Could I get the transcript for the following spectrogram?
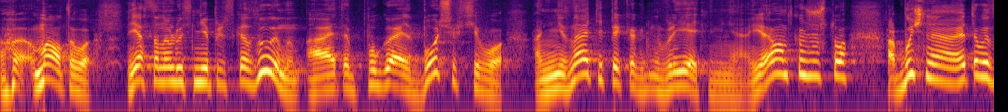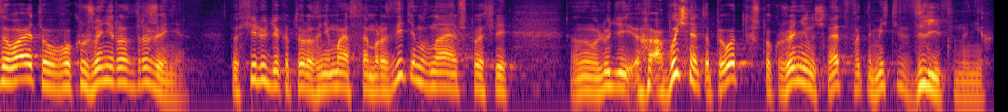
Мало того, я становлюсь непредсказуемым, а это пугает больше всего. Они не знают теперь, как влиять на меня. Я вам скажу, что обычно это вызывает в окружении раздражение. То есть все люди, которые занимаются саморазвитием, знают, что если ну, люди... Обычно это приводит, что окружение начинает в этом месте злиться на них.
